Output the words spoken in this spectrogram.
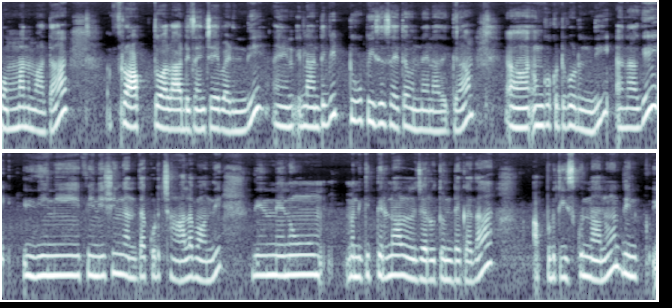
బొమ్మ అనమాట ఫ్రాక్తో అలా డిజైన్ చేయబడింది. అండ్ ఇలాంటివి టూ పీసెస్ అయితే ఉన్నాయి నా దగ్గర. ఇంకొకటి కూడా ఉంది. అలాగే దీని ఫినిషింగ్ అంతా కూడా చాలా బాగుంది. దీన్ని నేను మనకి తిరునాళ్ళు జరుగుతుంటాయి కదా అప్పుడు తీసుకున్నాను. దీనికి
